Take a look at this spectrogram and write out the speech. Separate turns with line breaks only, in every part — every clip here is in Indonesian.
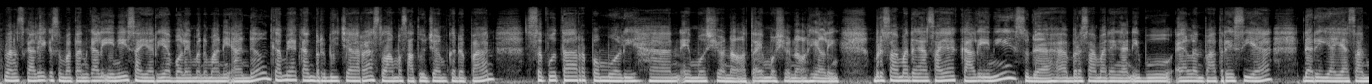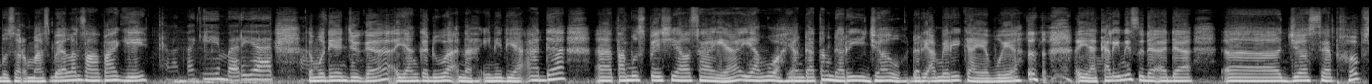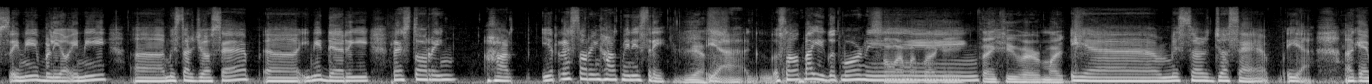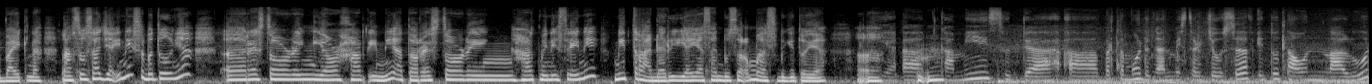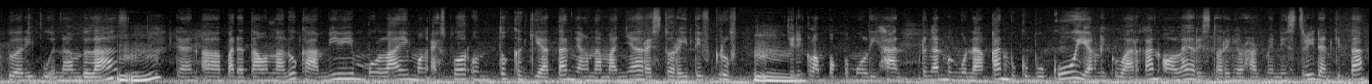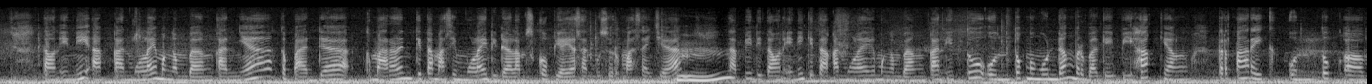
Senang sekali kesempatan kali ini saya Ria boleh menemani Anda. Kami akan berbicara selama satu jam ke depan seputar pemulihan emosional atau emotional healing. Bersama dengan saya kali ini sudah bersama dengan Ibu Ellen Patricia dari Yayasan Busur Emas. Bu Ellen, selamat pagi.
Selamat pagi Mbak Ria.
Kemudian juga yang kedua, nah ini dia ada uh, tamu spesial saya yang wah yang datang dari jauh dari Amerika ya Bu ya. Iya kali ini sudah ada uh, Joseph Hobbs. Ini beliau ini uh, Mr. Joseph uh, ini dari Restoring Heart Restoring Heart Ministry.
Yes.
Ya, selamat pagi, good morning.
Selamat pagi. Thank you very much.
Iya, Mr. Joseph. Iya. Oke, baik. Nah, langsung saja ini sebetulnya uh, Restoring Your Heart ini atau Restoring Heart Ministry ini mitra dari Yayasan Busur Emas begitu ya?
Uh, ya, uh, mm -hmm. kami sudah uh, bertemu dengan Mr. Joseph itu tahun lalu 2016 mm -hmm. dan uh, pada tahun lalu kami mulai mengeksplor untuk kegiatan yang namanya restorative group. Mm -hmm jadi kelompok pemulihan dengan menggunakan buku-buku yang dikeluarkan oleh Restoring Your Heart Ministry dan kita tahun ini akan mulai mengembangkannya kepada kemarin kita masih mulai di dalam skop Yayasan Busur Emas saja, hmm. tapi di tahun ini kita akan mulai mengembangkan itu untuk mengundang berbagai pihak yang tertarik untuk uh,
